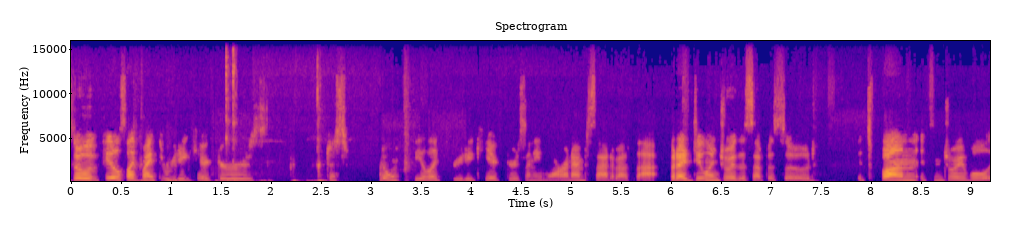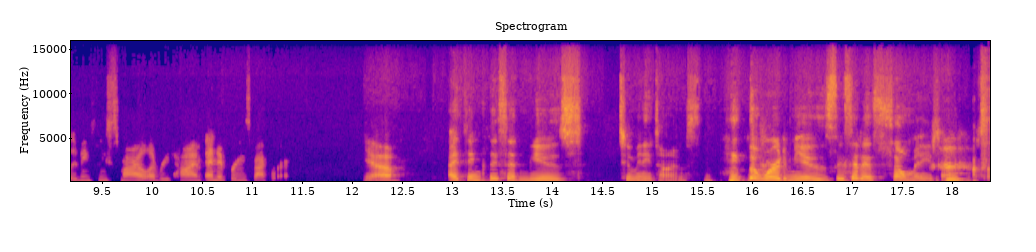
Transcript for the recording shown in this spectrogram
So it feels like my 3D characters just don't feel like 3D characters anymore, and I'm sad about that. But I do enjoy this episode. It's fun, it's enjoyable, it makes me smile every time, and it brings back Rick. Yeah. I think they said muse too many times. the word muse. They said it so many times.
